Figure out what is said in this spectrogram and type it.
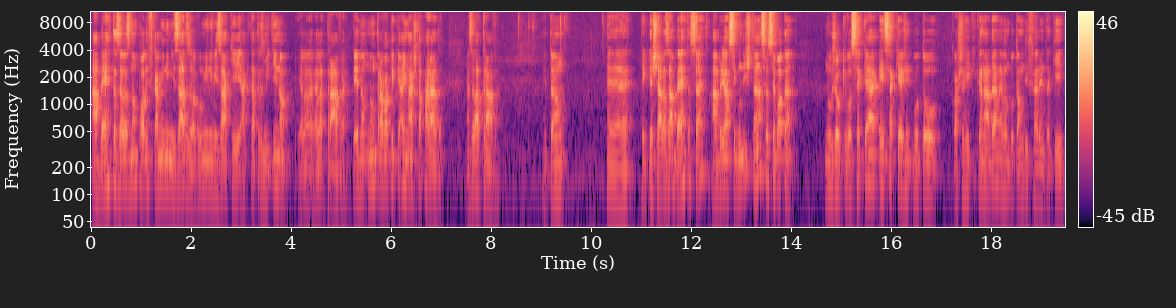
abertas, elas não podem ficar minimizadas. Ó. Vou minimizar aqui a que está transmitindo, ó. ela, ela trava. Porque não, não travou aqui porque a imagem está parada, mas ela trava. Então é, tem que deixar elas abertas, certo? Abre a segunda instância, você bota no jogo que você quer. Esse aqui a gente botou Costa Rica e Canadá, né? Vamos botar um diferente aqui,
